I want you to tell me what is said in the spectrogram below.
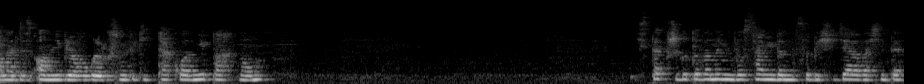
One to jest Only Bio, w ogóle kosmetyki tak ładnie pachną. I z tak przygotowanymi włosami będę sobie siedziała właśnie te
